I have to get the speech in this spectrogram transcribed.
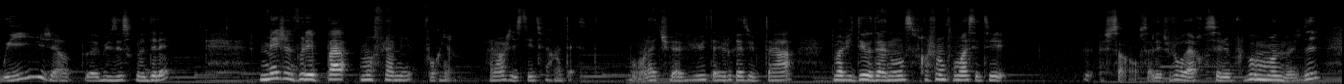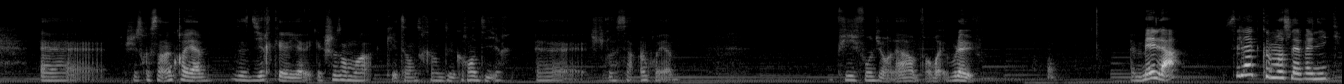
oui, j'ai un peu abusé sur le délai. Mais je ne voulais pas m'enflammer pour rien. Alors j'ai décidé de faire un test. Bon là tu l'as vu, tu as vu le résultat. Ma vidéo d'annonce, franchement pour moi c'était... Ça, ça l'est toujours d'ailleurs, c'est le plus beau moment de ma vie. Euh, je trouve ça incroyable de se dire qu'il y avait quelque chose en moi qui était en train de grandir. Euh, je trouve ça incroyable. Puis j'ai fondu en larmes, enfin bref, vous l'avez vu. Mais là, c'est là que commence la panique.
